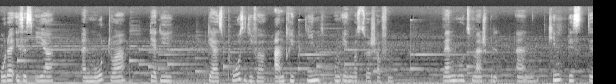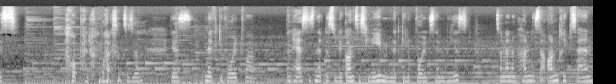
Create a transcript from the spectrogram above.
Oder ist es eher ein Motor, der, die, der als positiver Antrieb dient, um irgendwas zu erschaffen? Wenn du zum Beispiel ein Kind bist, das hoppala war sozusagen, das nicht gewollt war, dann heißt es das nicht, dass du dein ganzes Leben nicht gewollt sein wirst, sondern dann kann das ein Antrieb sein,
